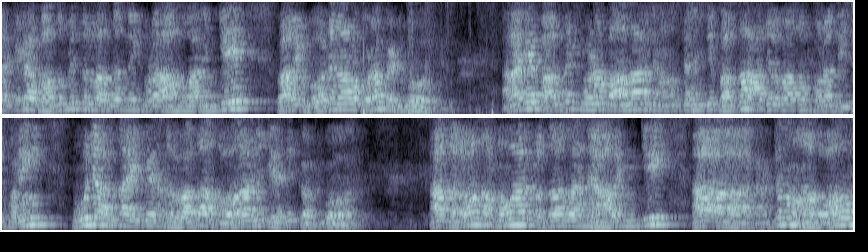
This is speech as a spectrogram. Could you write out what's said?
చక్కగా బంధుమిత్రులందరినీ కూడా ఆహ్వానించి వారికి భోజనాలు కూడా పెట్టుకోవచ్చు. అలాగే భర్తకి కూడా పాదాలకు నమస్కరించి భర్త ఆశీర్వాదం కూడా తీసుకొని పూజ అంతా అయిపోయిన తర్వాత ఆ దూరాన్ని చేతికి కట్టుకోవాలి. ఆ తర్వాత అమ్మవారి ప్రసాదాన్ని ఆలకించి ఆ కంకణం ఆ ద్వారం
